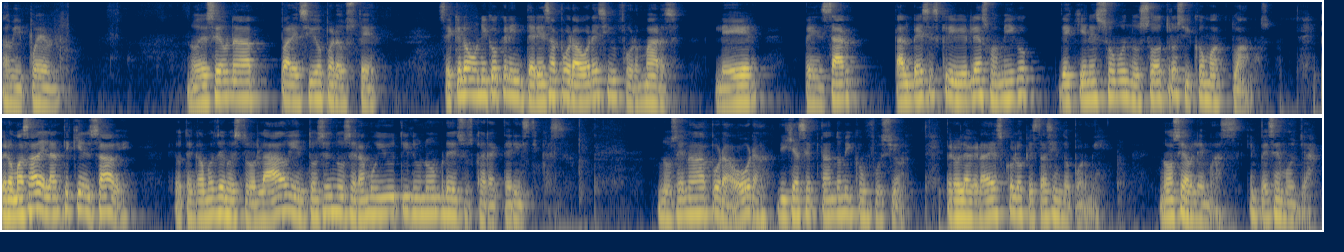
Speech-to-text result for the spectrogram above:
a mi pueblo. No deseo nada parecido para usted. Sé que lo único que le interesa por ahora es informarse, leer, pensar, tal vez escribirle a su amigo de quiénes somos nosotros y cómo actuamos. Pero más adelante, quién sabe, lo tengamos de nuestro lado y entonces nos será muy útil un hombre de sus características. No sé nada por ahora, dije aceptando mi confusión, pero le agradezco lo que está haciendo por mí. No se hable más, empecemos ya.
